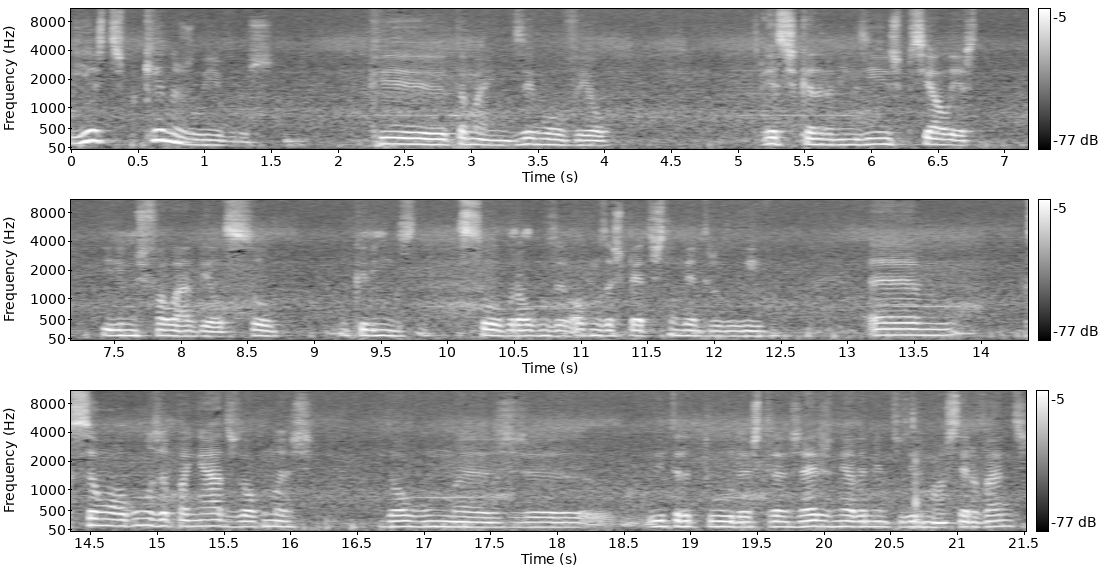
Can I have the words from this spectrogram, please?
E estes pequenos livros que também desenvolveu, esses caderninhos, e em especial este, iríamos falar dele sobre um bocadinho sobre alguns, alguns aspectos que estão dentro do livro, um, que são alguns apanhados de algumas, de algumas uh, literaturas estrangeiras, nomeadamente dos irmãos Cervantes,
